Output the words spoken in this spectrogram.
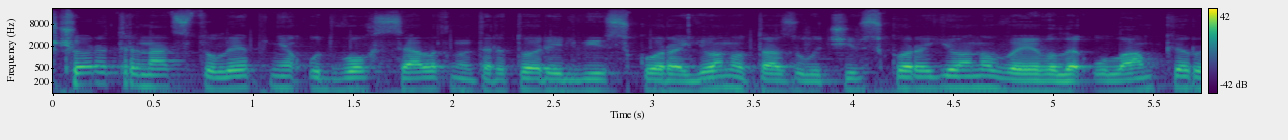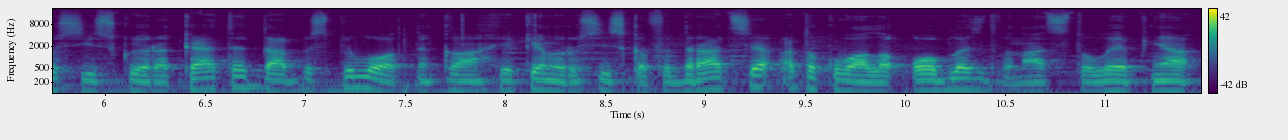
Вчора, 13 липня, у двох селах на території Львівського району та Золочівського району виявили уламки російської ракети та безпілотника, якими Російська Федерація атакувала область 12 липня.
